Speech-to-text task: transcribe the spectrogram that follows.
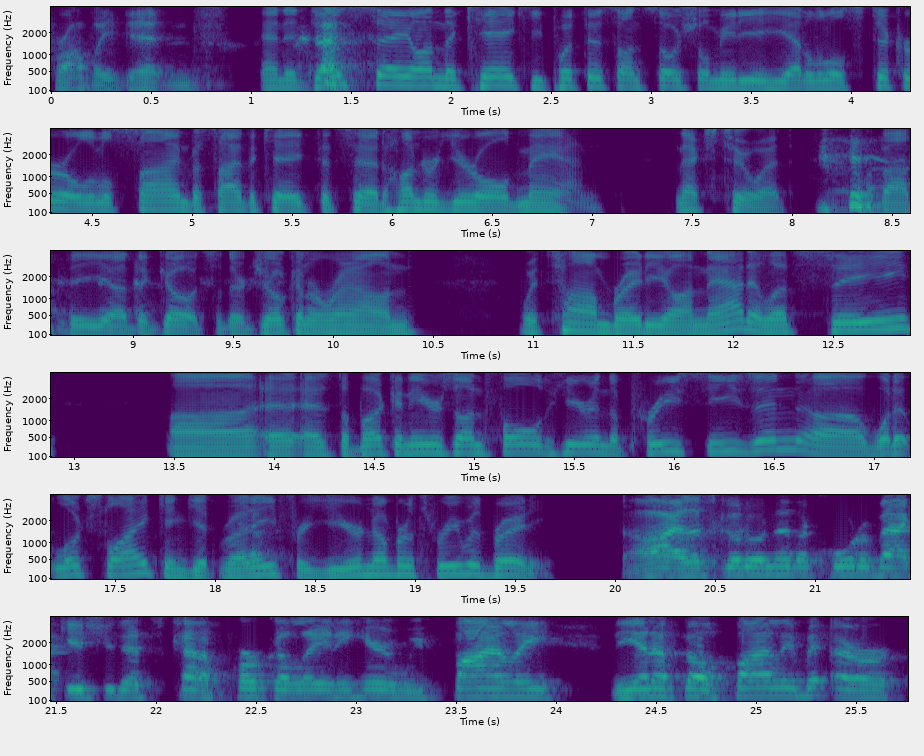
Probably didn't. And it does say on the cake, he put this on social media. He had a little sticker, a little sign beside the cake that said 100 year old man next to it about the uh, the goat. So they're joking around with Tom Brady on that. And let's see uh, as the Buccaneers unfold here in the preseason, uh, what it looks like and get ready for year number three with Brady. All right, let's go to another quarterback issue that's kind of percolating here. We finally, the NFL finally, or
